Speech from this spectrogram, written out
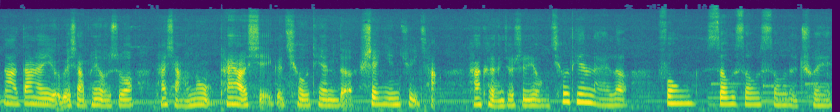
那当然有个小朋友说，他想要弄，他要写一个秋天的声音剧场，他可能就是用秋天来了，风嗖嗖嗖的吹，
